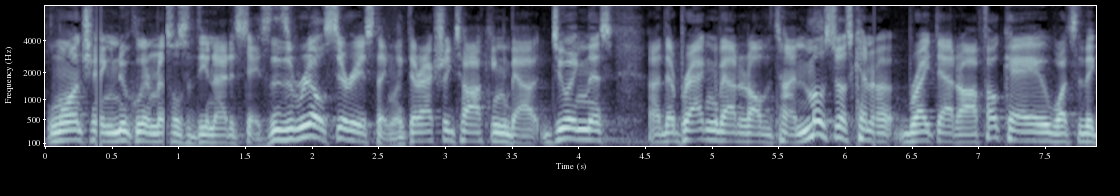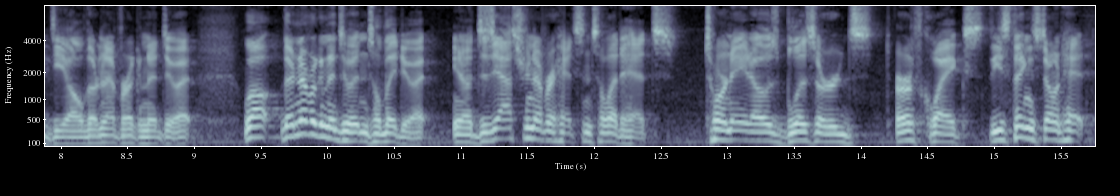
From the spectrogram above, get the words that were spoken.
launching nuclear missiles at the United States. This is a real serious thing. Like they're actually talking about doing this. Uh, they're bragging about it all the time. Most of us kind of write that off. Okay, what's the big deal? They're never going to do it. Well, they're never going to do it until they do it. You know, disaster never hits until it hits. Tornadoes, blizzards, earthquakes, these things don't hit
